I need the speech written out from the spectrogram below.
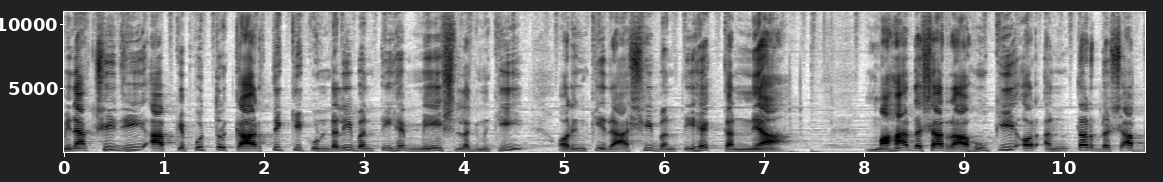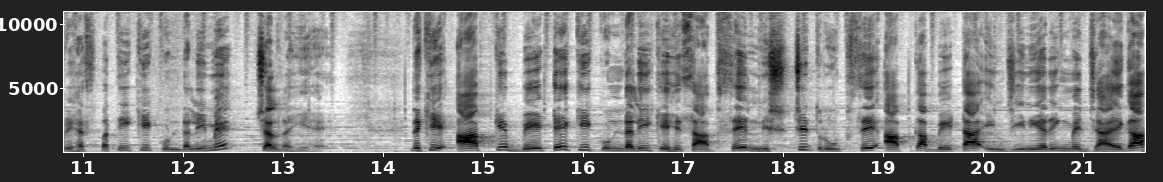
मीनाक्षी जी, आपके पुत्र कार्तिक की कुंडली बनती है मेष लग्न की और इनकी राशि बनती है कन्या। महादशा राहु की और अंतरदशा बृहस्पति की कुंडली में चल रही है। देखिए, आपके बेटे की कुंडली के हिसाब से निश्चित रूप से आपका बेटा इंजीनियरिंग में जाएगा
